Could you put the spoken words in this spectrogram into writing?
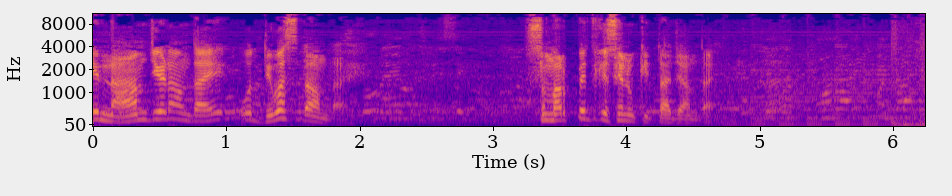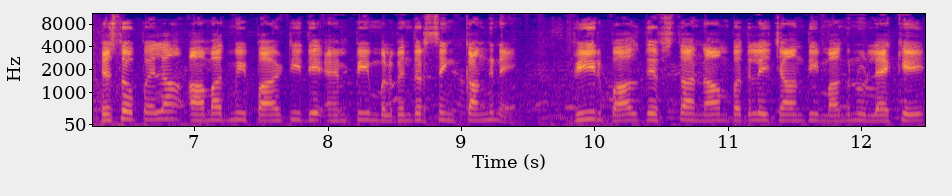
ਇਹ ਨਾਮ ਜਿਹੜਾ ਹੁੰਦਾ ਹੈ, ਉਹ ਦਿਵਸ ਦਾ ਹੁੰਦਾ ਹੈ। ਸਮਰਪਿਤ ਕਿਸੇ ਨੂੰ ਕੀਤਾ ਜਾਂਦਾ ਹੈ। ਇਸ ਤੋਂ ਪਹਿਲਾਂ ਆਮ ਆਦਮੀ ਪਾਰਟੀ ਦੇ ਐਮਪੀ ਮਲਵਿੰਦਰ ਸਿੰਘ ਕੰਗ ਨੇ ਵੀਰ ਬਾਲ ਦਿਵਸ ਦਾ ਨਾਮ ਬਦਲੇ ਜਾਣ ਦੀ ਮੰਗ ਨੂੰ ਲੈ ਕੇ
